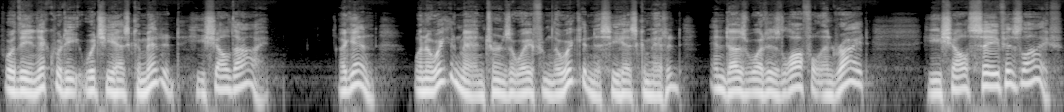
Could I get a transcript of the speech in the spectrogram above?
For the iniquity which he has committed, he shall die. Again, when a wicked man turns away from the wickedness he has committed and does what is lawful and right, he shall save his life.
